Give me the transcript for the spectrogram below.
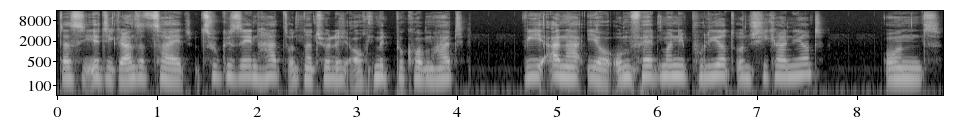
dass sie ihr die ganze Zeit zugesehen hat und natürlich auch mitbekommen hat, wie Anna ihr Umfeld manipuliert und schikaniert Und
